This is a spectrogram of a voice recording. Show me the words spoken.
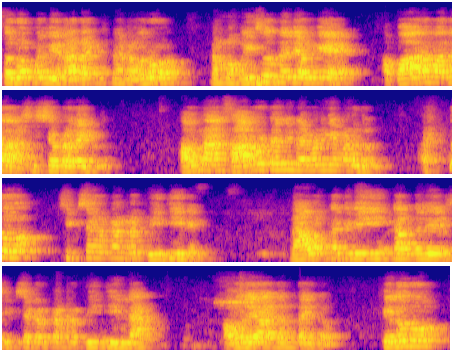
ಸರ್ವಪಲ್ಲಿ ರಾಧಾಕೃಷ್ಣರವರು ನಮ್ಮ ಮೈಸೂರಿನಲ್ಲಿ ಅವ್ರಿಗೆ ಅಪಾರವಾದ ಶಿಷ್ಯ ಬಳಗ ಇತ್ತು. ಅವ್ರನ್ನ ಸಾರೋಟಲ್ಲಿ ಮೆರವಣಿಗೆ ಮಾಡೋದು. ಅಷ್ಟು ಶಿಕ್ಷಕರ ಕಂಡ್ರೆ ಪ್ರೀತಿ ಇದೆ. ನಾವು ಅನ್ಕೋತೀವಿ ಈ ಕಾಲದಲ್ಲಿ ಶಿಕ್ಷಕರ ಕಂಡ್ರೆ ಪ್ರೀತಿ ಇಲ್ಲ. ಅವರೇ ಆದಂತ ಇದು. ಕೆಲವರು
